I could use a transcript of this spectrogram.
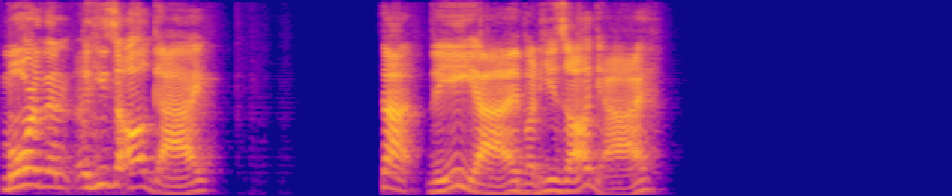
More than he's a guy. Not the guy, but he's a guy.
